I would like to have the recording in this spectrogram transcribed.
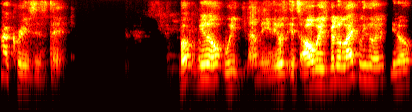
how crazy is that? But you know, we I mean it was, it's always been a likelihood, you know.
